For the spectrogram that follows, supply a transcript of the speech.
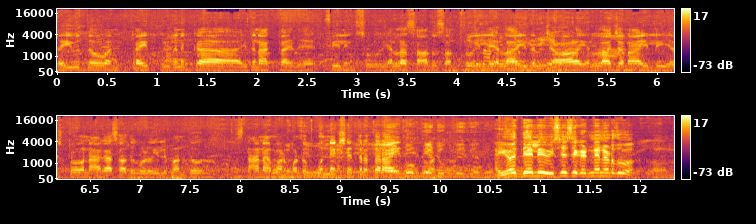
ದೈವದ ಒಂದು ಟೈಪ್ ಇದನ್ನ ಇದನ್ನ ಆಗ್ತಾ ಇದೆ. ಫೀಲಿಂಗ್ಸು ಎಲ್ಲ ಸಾಧು ಸಂತರು ಇಲ್ಲಿ ಎಲ್ಲ ಇದನ್ನ ಜಾಳ ಎಲ್ಲ ಜನ ಇಲ್ಲಿ ಎಷ್ಟೋ ನಾಗಾ ಸಾಧುಗಳು ಇಲ್ಲಿ ಬಂದು ಸ್ನಾನ ಮಾಡಿಕೊಂಡು ಪುಣ್ಯಕ್ಷೇತ್ರ ಥರ ಇದೆ ಇದು ಒಂದು. ಅಯೋಧ್ಯೆಯಲ್ಲಿ ವಿಶೇಷ ಘಟನೆ ನಡೆದು ಹ್ಮ್,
